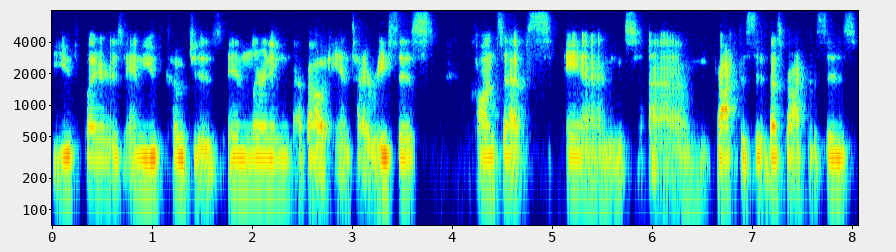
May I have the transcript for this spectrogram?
youth players and youth coaches in learning about anti racist concepts and um, practices, best practices,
